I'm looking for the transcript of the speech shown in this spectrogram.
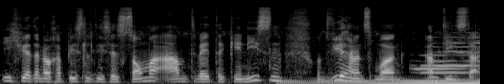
ich werde noch ein bisschen dieses Sommerabendwetter genießen und wir hören uns morgen am Dienstag.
